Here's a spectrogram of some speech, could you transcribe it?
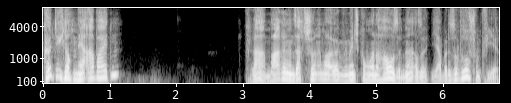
Könnte ich noch mehr arbeiten? Klar, Marion sagt schon immer irgendwie, Mensch, komm mal nach Hause, ne? Also ich arbeite sowieso schon viel.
